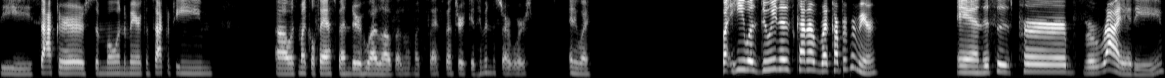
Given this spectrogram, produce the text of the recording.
the soccer Samoan American soccer team uh, with Michael Fassbender, who I love. I love Michael Fassbender. Get him into Star Wars. Anyway. But he was doing his kind of red carpet premiere. And this was per Variety.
